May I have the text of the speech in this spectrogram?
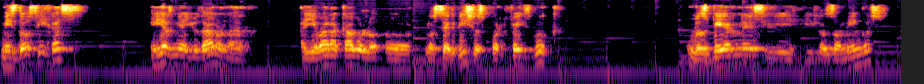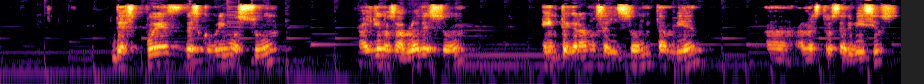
mis dos hijas. Ellas me ayudaron a, a llevar a cabo los servicios por Facebook los viernes y, los domingos. Después descubrimos Zoom, alguien nos habló de Zoom e integramos el Zoom también a, nuestros servicios.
